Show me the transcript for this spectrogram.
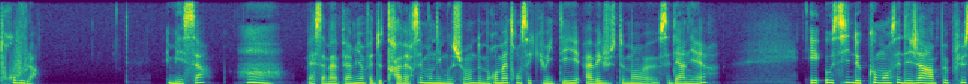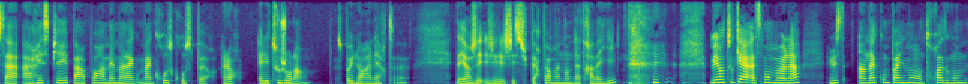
trouve-la. Mais ça, oh, bah, ça m'a permis en fait de traverser mon émotion, de me remettre en sécurité avec justement euh, ces dernières et aussi de commencer déjà un peu plus à, respirer par rapport à même à ma grosse grosse peur. Alors, elle est toujours là, hein. spoiler alerte. D'ailleurs, j'ai super peur maintenant de la travailler. Mais en tout cas, à ce moment-là, juste un accompagnement en trois secondes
